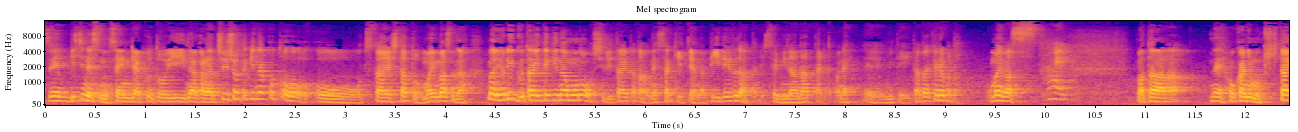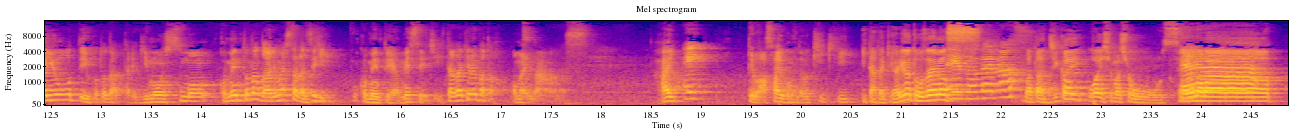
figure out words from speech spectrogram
ぜビジネスの戦略と言いながら抽象的なことをお伝えしたと思いますが、まあ、より具体的なものを知りたい方はねさっき言ったような PDF だったりセミナーだったりとかね、えー見ていただければと思います。はい。また、ね、他にも聞きたいよっていうことだったり疑問質問コメントなどありましたらぜひコメントやメッセージいただければと思います。はい、はい。では最後までお聞きいただきありがとうございます。ありがとうございます。また次回お会いしましょう。さようなら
